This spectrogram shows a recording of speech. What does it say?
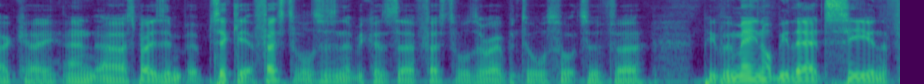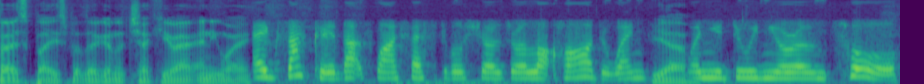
Okay, and uh, I suppose in, particularly at festivals, isn't it? Because uh, festivals are open to all sorts of uh, people who may not be there to see you in the first place, but they're going to check you out anyway. Exactly. That's why festival shows are a lot harder. When Yeah. when you're doing your own tour,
